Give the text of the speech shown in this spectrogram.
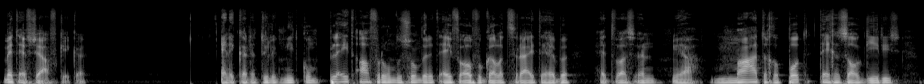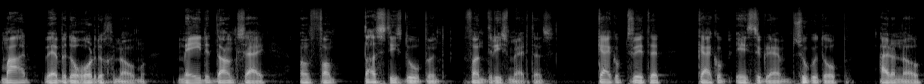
met FC Afkikken. En ik kan natuurlijk niet compleet afronden zonder het even over Galatasaray te hebben. Het was een ja, matige pot tegen Zalgiris, maar we hebben de horde genomen. Mede dankzij een fantastisch doelpunt van Dries Mertens. Kijk op Twitter, kijk op Instagram, zoek het op. I don't know.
